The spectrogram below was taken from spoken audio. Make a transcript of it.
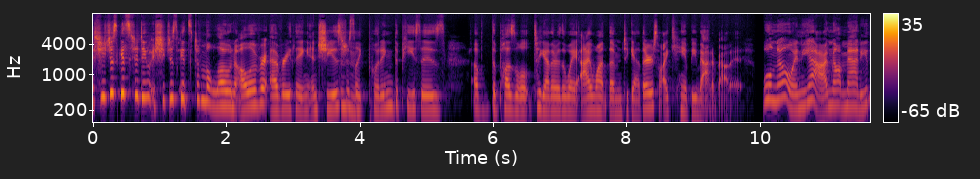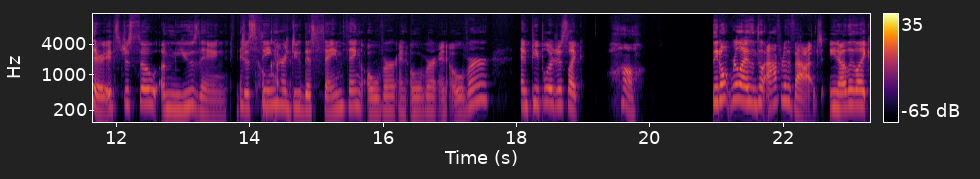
She just gets to do it. She just gets to Malone all over everything. And she is just Mhm. like putting the pieces of the puzzle together the way I want them together. So I can't be mad about it. Well, no, and yeah, I'm not mad either. It's just so amusing It's just so seeing her do this same thing over and over and over. And people are just like, huh. They don't realize until after the fact. You know, they're like,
